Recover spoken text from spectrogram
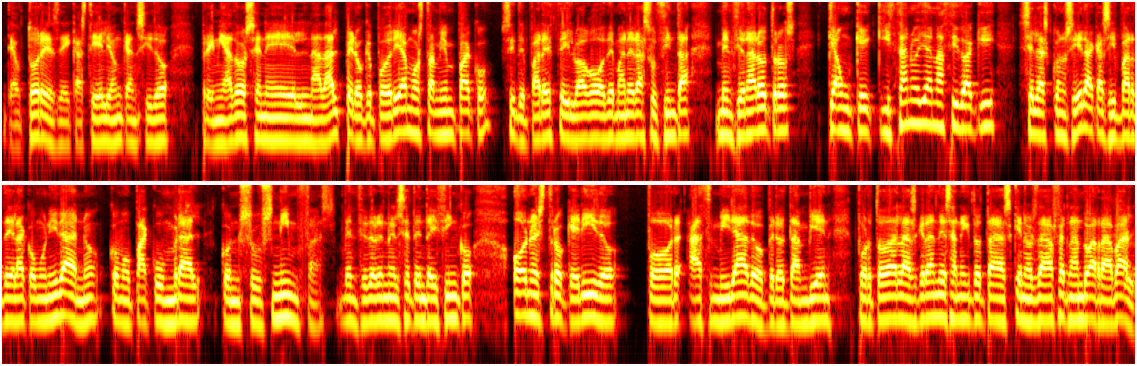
de autores de Castilla y León que han sido premiados en el Nadal, pero que podríamos también, Paco, si te parece, y lo hago de manera sucinta, mencionar otros que aunque quizá no haya nacido aquí, se las considera casi parte de la comunidad, ¿no? Como Paco Umbral con sus ninfas, vencedor en el 75, o nuestro querido por admirado, pero también por todas las grandes anécdotas que nos da Fernando Arrabal,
